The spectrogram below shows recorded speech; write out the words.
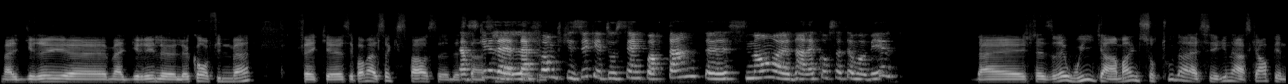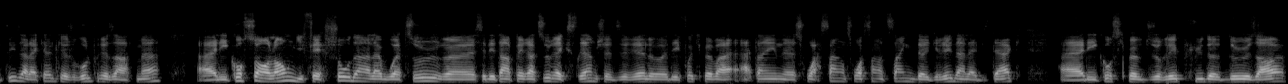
malgré, malgré le, confinement. Fait que c'est pas mal ça qui se passe. Parce que la, forme physique est aussi importante, Simon, dans la course automobile? Ben, je te dirais oui, quand même, surtout dans la série NASCAR Pinties à laquelle je roule présentement. Euh, les courses sont longues, il fait chaud dans la voiture, euh, c'est des températures extrêmes, je te dirais, des fois qui peuvent atteindre 60, 65 degrés dans l'habitacle. Euh, des courses qui peuvent durer plus de deux heures.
